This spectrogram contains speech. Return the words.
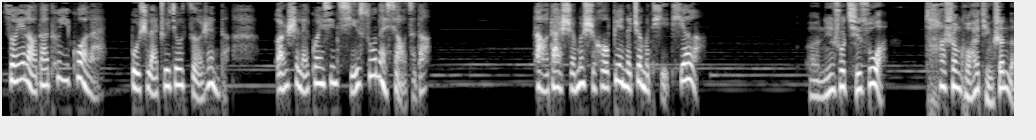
所以老大特意过来，不是来追究责任的，而是来关心齐苏那小子的。老大什么时候变得这么体贴了？呃，您说齐苏啊，他伤口还挺深的，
